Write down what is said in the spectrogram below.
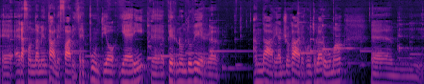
Eh, era fondamentale fare i tre punti io, ieri eh, per non dover andare a giocare contro la Roma ehm,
